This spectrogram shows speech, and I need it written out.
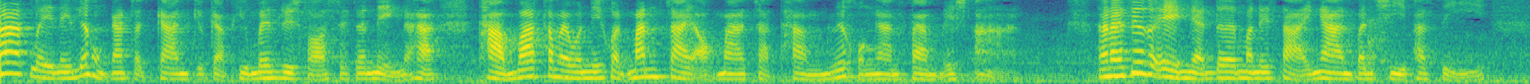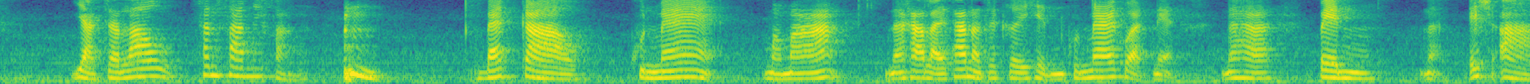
มากเลยในเรื่องของการจัดการเกี่ยวกับ human resource นั่นเองนะคะ ถามว่าทำไมวันนี้ขวัญมั่นใจออกมาจัดทำเรื่องของงาน Fam HR ทั้งที่ตัวเองเนี่ยเดินมาในสายงานบัญชีภาษี อยากจะเล่าสั้นๆให้ฟังแบ็กกราวคุณแม่ มาม้านะคะหลายท่านอาจจะเคยเห็นคุณแม่กวัดเนี่ยนะคะเป็นนะ HR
